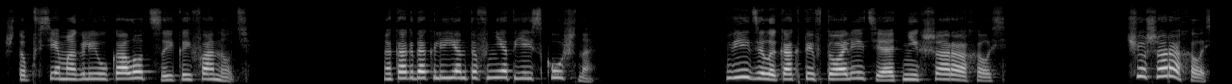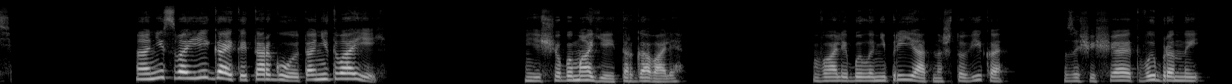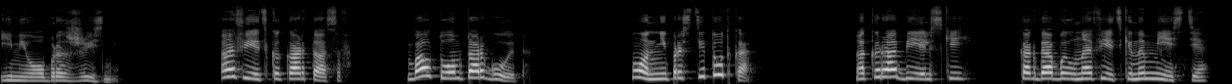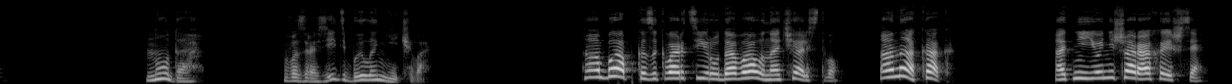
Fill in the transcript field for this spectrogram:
чтоб все могли уколоться и кайфануть. А когда клиентов нет, ей скучно. Видела, как ты в туалете от них шарахалась. Чё шарахалась? Они своей гайкой торгуют, а не твоей. Еще бы моей торговали. Вале было неприятно, что Вика защищает выбранный ими образ жизни. А Федька Картасов болтом торгует. Он не проститутка, а Корабельский, когда был на Федькином месте. Ну да, возразить было нечего. А бабка за квартиру давала начальству. Она как? От нее не шарахаешься.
